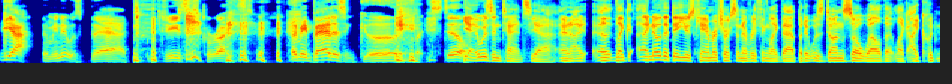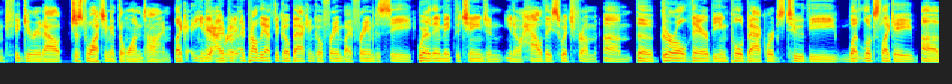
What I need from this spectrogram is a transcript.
yeah. I mean, it was bad. Jesus Christ. I mean, bad isn't good, but still. Yeah, it was intense. Yeah, and I uh, like I know that they use camera tricks and everything like that, but it was done so well that like I couldn't figure it out just watching it the one time. Like you know, Yeah, I'd, right. I'd probably have to go back and go frame by frame to see where they make the change and you know how they switch from um the girl there being pulled backwards to the what looks like a uh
